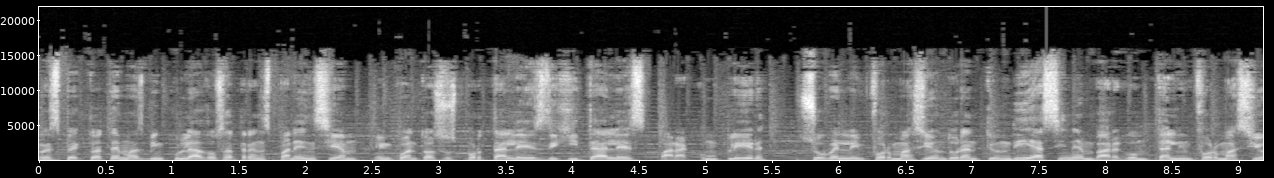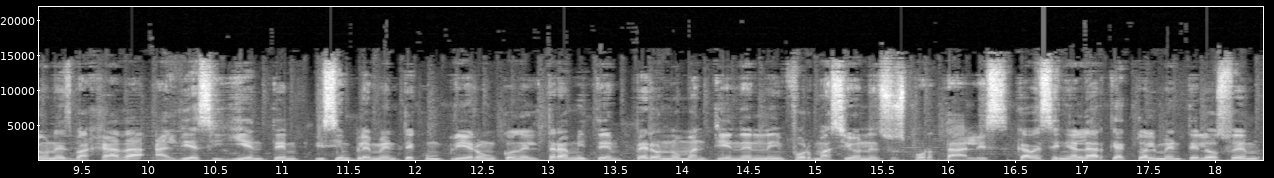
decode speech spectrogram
respecto a temas vinculados a transparencia en cuanto a sus portales digitales, para cumplir, suben la información durante un día, sin embargo, tal información es bajada al día siguiente y simplemente cumplieron con el trámite, pero no mantienen la información en sus portales. Cabe señalar que actualmente el OSFEM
